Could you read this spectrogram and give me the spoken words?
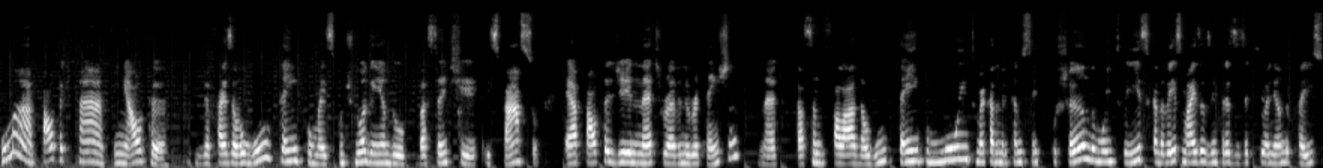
Uma pauta que está em alta já faz algum tempo, mas continua ganhando bastante espaço, é a pauta de Net Revenue Retention, né? Está sendo falada há algum tempo, muito, o mercado americano sempre puxando muito isso, cada vez mais as empresas aqui olhando para isso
